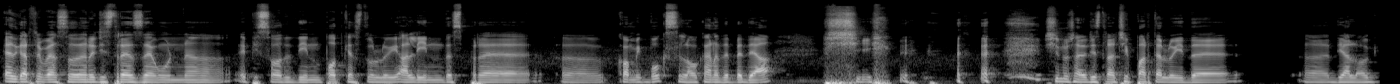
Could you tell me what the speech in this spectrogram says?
Edgar trebuia să înregistreze un uh, episod din podcastul lui Alin despre uh, comic books la o cană de BDA și, și nu și-a înregistrat și partea lui de uh, dialog.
